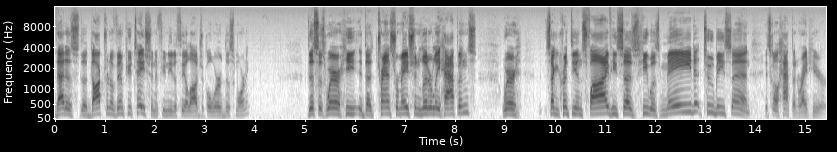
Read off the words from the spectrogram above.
That is the doctrine of imputation, if you need a theological word this morning. This is where he, the transformation literally happens, where 2 Corinthians 5, he says he was made to be sin. It's going to happen right here.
